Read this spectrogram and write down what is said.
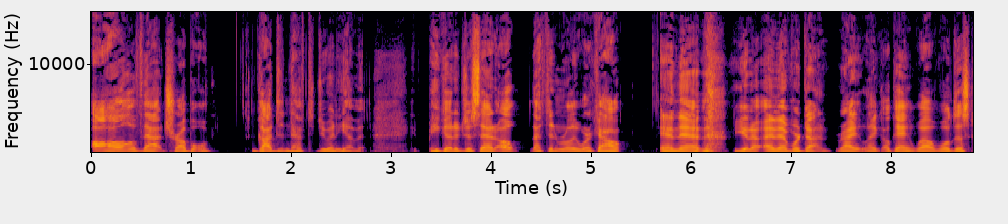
all of that trouble, God didn't have to do any of it. He could have just said, "Oh, that didn't really work out." And then, you know, and then we're done, right? Like, okay, well, we'll just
